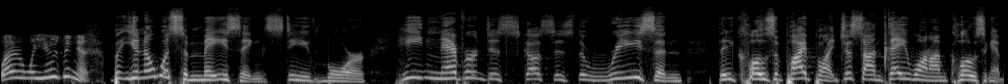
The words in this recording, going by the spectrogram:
Why aren't we using it? But you know what's amazing, Steve Moore? He never discusses the reason that he closed the pipeline. Just on day one, I'm closing it.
